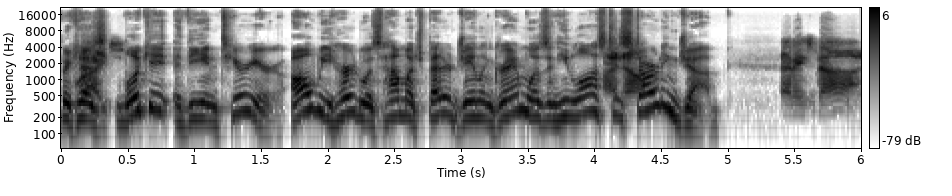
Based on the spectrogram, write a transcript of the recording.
because Right. look at the interior all we heard was how much better jalen graham was and he lost I his know. starting job and he's not.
